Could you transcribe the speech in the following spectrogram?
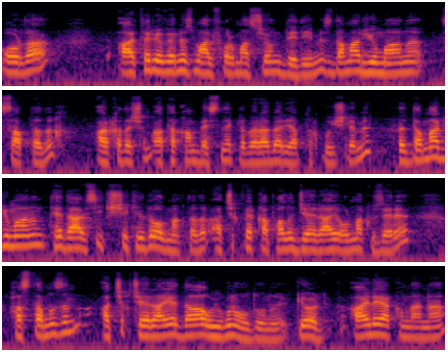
Orada arteriovenöz malformasyon dediğimiz damar yumağını saptadık. Arkadaşım Atakan Besnek'le beraber yaptık bu işlemi. Damar yumağının tedavisi iki şekilde olmaktadır. Açık ve kapalı cerrahi olmak üzere. Hastamızın açık cerrahiye daha uygun olduğunu gördük. Aile yakınlarına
